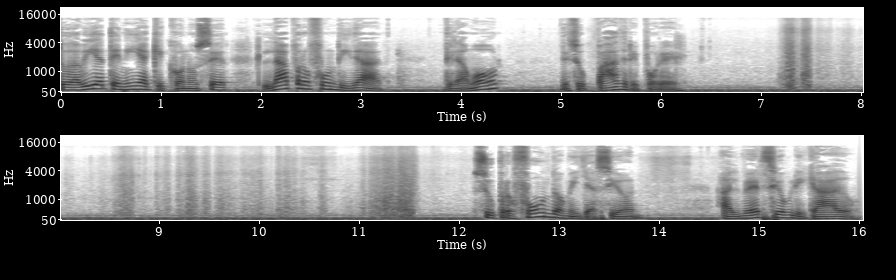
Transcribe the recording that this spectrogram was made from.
Todavía tenía que conocer la profundidad del amor de su padre por él. Su profunda humillación al verse obligado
